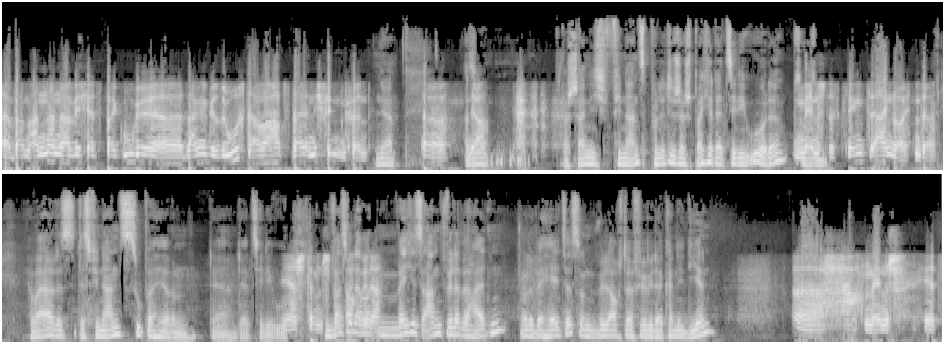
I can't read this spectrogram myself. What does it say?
Äh, beim anderen habe ich jetzt bei Google äh, lange gesucht, aber habe es leider nicht finden können. Ja. Äh, Also ja. wahrscheinlich finanzpolitischer Sprecher der CDU, oder? Mensch, das klingt einleuchtender. Er war ja das, das Finanzsuperhirn der, der CDU. Ja, stimmt. Und was stimmt will er, wieder. welches Amt will er behalten? Oder behält es und will auch dafür wieder kandidieren? Äh, ach Mensch, jetzt,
